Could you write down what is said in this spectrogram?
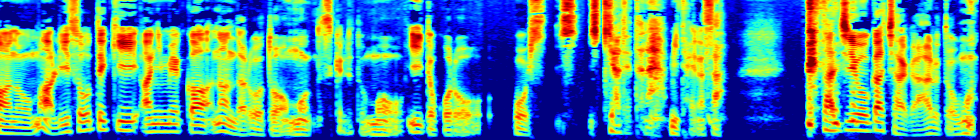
あの、まあ、理想的アニメ化なんだろうとは思うんですけれども、いいところを引き当てたな、みたいなさ、スタジオガチャがあると思うん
